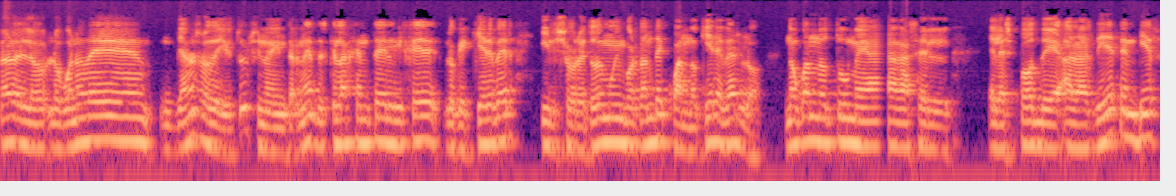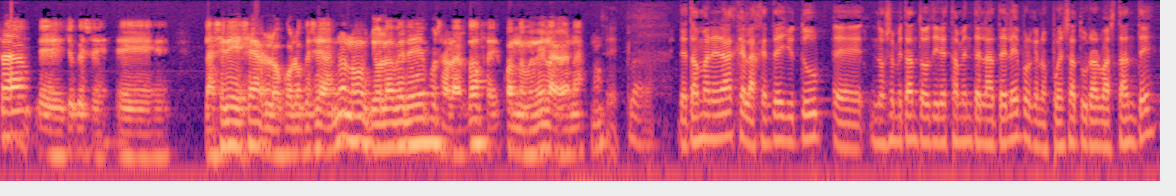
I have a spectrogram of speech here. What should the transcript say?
claro, lo, lo bueno de, ya no solo de YouTube, sino de Internet, es que la gente elige lo que quiere ver y sobre todo, muy importante, cuando quiere verlo. No cuando tú me hagas el, el spot de a las 10 empieza, eh, yo qué sé, eh, la serie de Sherlock o lo que sea. No, no, yo la veré pues a las 12, cuando me dé la gana, ¿no? Sí. Claro. De todas maneras, que la gente de YouTube eh, no se metan todos directamente en la tele porque nos pueden saturar bastante.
